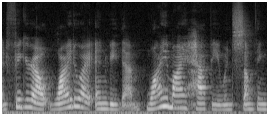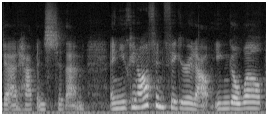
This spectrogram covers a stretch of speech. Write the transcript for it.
and figure out why do I envy them? Why am I happy when something bad happens to them? And you can often figure it out. You can go, well,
